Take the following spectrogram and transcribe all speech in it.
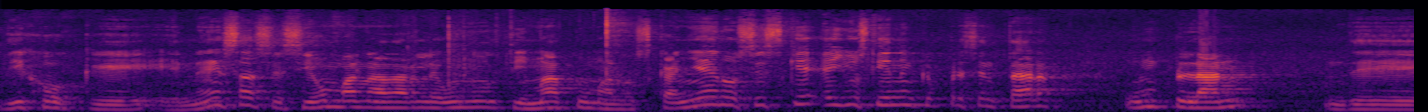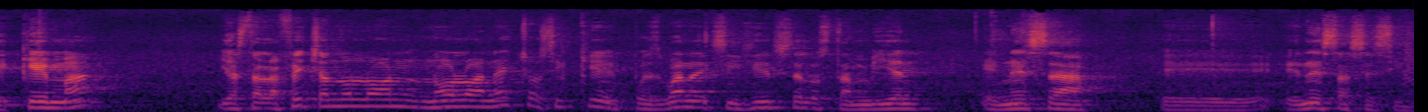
dijo que en esa sesión van a darle un ultimátum a los cañeros. Es que ellos tienen que presentar un plan de quema y hasta la fecha no lo han, no lo han hecho, así que pues van a exigírselos también en esa, eh, en esa sesión.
